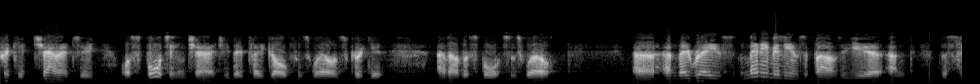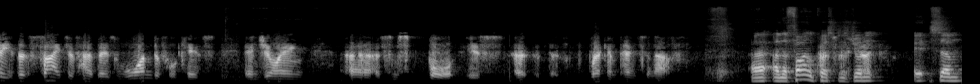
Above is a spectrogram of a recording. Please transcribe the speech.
cricket charity or sporting charity. They play golf as well as cricket and other sports as well. Uh, and they raise many millions of pounds a year. And the, see, the sight of how those wonderful kids enjoying uh, some sport is uh, recompense enough. Uh, and the final question is, Johnny, it's um,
